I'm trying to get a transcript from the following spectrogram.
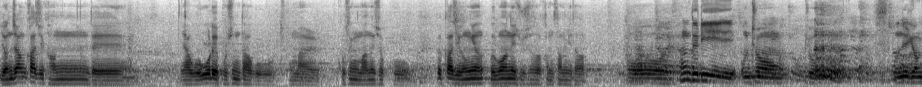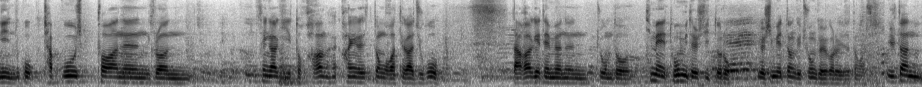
연장까지 갔는데 야구 오래 보신다고 정말 고생 많으셨고 끝까지 응원, 응원해 주셔서 감사합니다. 어, 형들이 엄청 좀 오늘 경기 꼭 잡고 싶어하는 그런 생각이 더 강, 강했던 것 같아가지고 나가게 되면은 조금 더 팀에 도움이 될 수 있도록 열심히 했던 게 좋은 결과로 이어졌던 것 같습니다. 일단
